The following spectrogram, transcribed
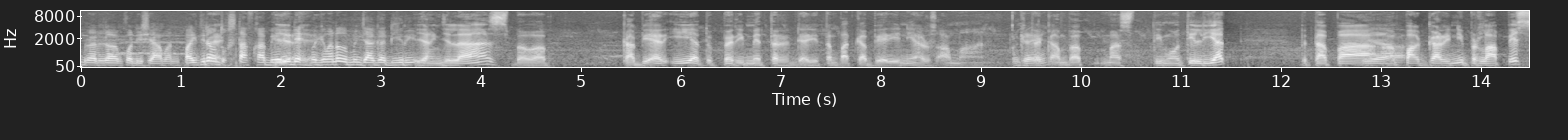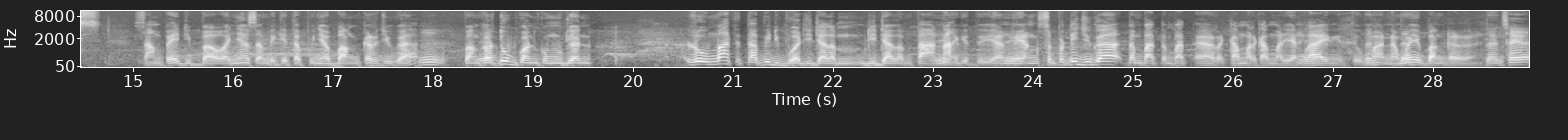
berada dalam kondisi aman. Paling tidak Baik. untuk staf KBRI iya, deh, iya. bagaimana tuh menjaga diri? Yang jelas bahwa KBRI atau perimeter dari tempat KBRI ini harus aman. Okay. Kita Mas Timothy lihat betapa yeah. pagar ini berlapis sampai di bawahnya sampai kita punya bunker juga. Hmm, Bunker tuh bukan kemudian rumah tetapi dibuat di dalam di dalam tanah Iya, gitu. Yang yang seperti juga tempat-tempat eh, kamar-kamar yang lain gitu. Dan- Ma- namanya bunker. Dan saya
